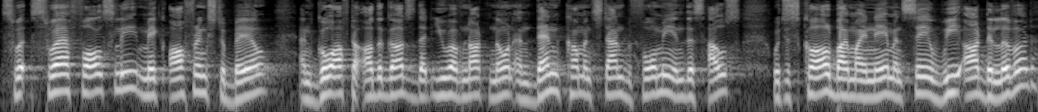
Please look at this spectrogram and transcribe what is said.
Swear falsely, make offerings to Baal, and go after other gods that you have not known, and then come and stand before me in this house, which is called by my name, and say, We are delivered,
